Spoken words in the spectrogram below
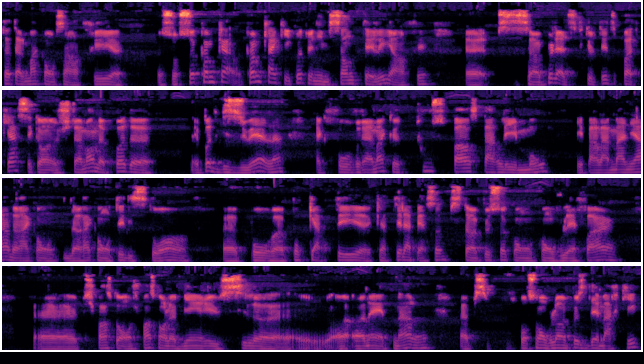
totalement concentrés euh, sur ça, comme quand, comme quand ils écoutent une émission de télé, en fait. c'est un peu la difficulté du podcast, c'est qu'on justement on n'a pas de pas de visuel. Hein? Fait qu'il faut vraiment que tout se passe par les mots et par la manière de, raconter, de raconter l'histoire pour, pour capter, capter la personne. Puis c'est un peu ça qu'on voulait faire. Euh, je pense qu'on je pense qu'on l'a bien réussi là, euh, honnêtement. Là. Euh, pour ça, on voulait un peu se démarquer,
